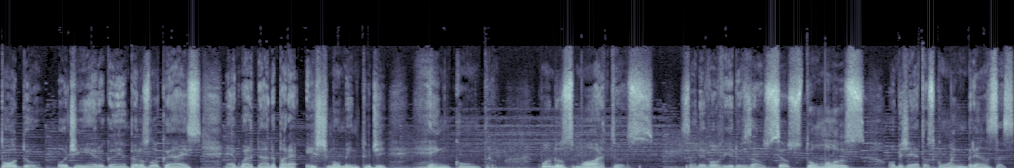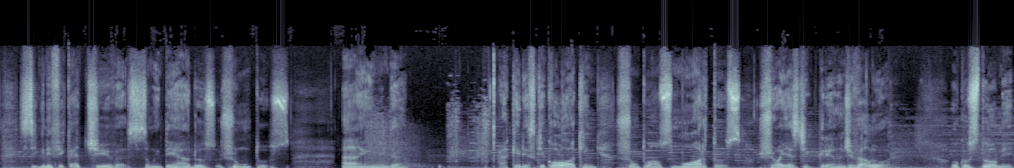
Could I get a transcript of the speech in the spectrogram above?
todo o dinheiro ganho pelos locais é guardado para este momento de reencontro, quando os mortos são devolvidos aos seus túmulos, objetos com lembranças significativas são enterrados juntos. Ainda aqueles que coloquem junto aos mortos joias de grande valor. O costume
